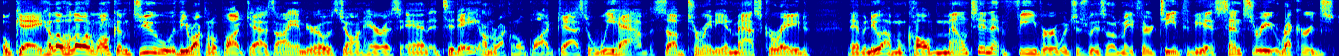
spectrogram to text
Okay, hello, hello, and welcome to the Rock and Roll Podcast. I am your host, Jon Harris, and today on the Rock and Roll Podcast, we have Subterranean Masquerade. They have a new album called Mountain Fever, which is released on May 13th via Sensory Records.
